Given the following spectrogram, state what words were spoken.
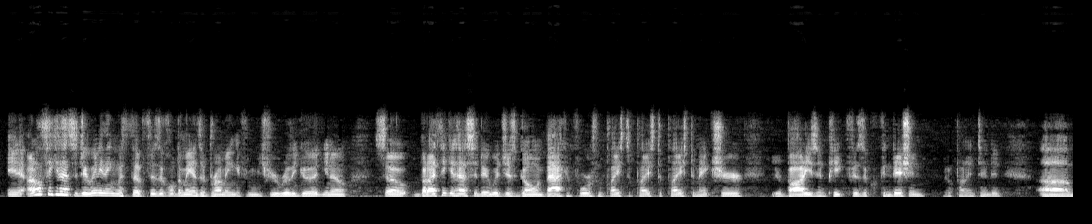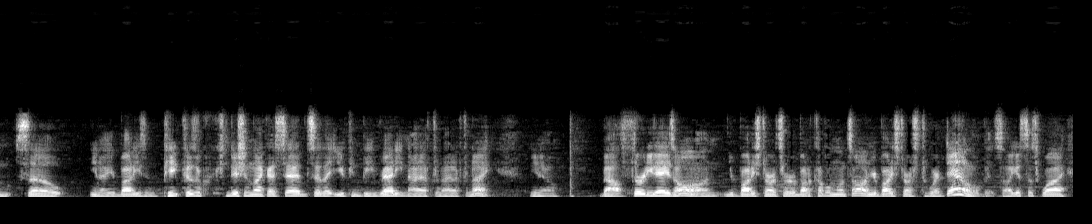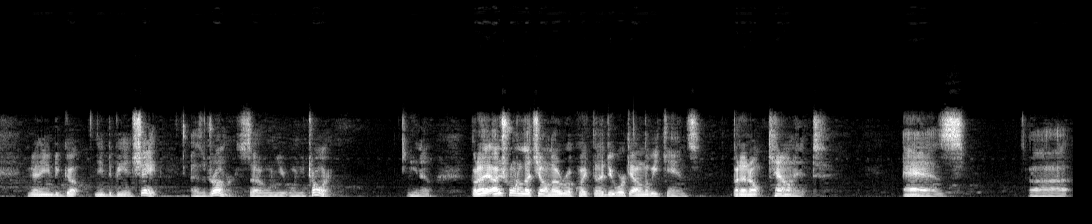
And I don't think it has to do anything with the physical demands of drumming if, if you're really good, you know. So, but I think it has to do with just going back and forth from place to place to place to make sure your body's in peak physical condition. No pun intended. Um, so, you know, your body's in peak physical condition, like I said, so that you can be ready night after night after night. You know, about 30 days on, your body starts, or about a couple months on, your body starts to wear down a little bit. So I guess that's why you, know, you need to go, need to be in shape as a drummer. So when you when you're touring, you know. But I, I just want to let y'all know real quick that I do work out on the weekends, but I don't count it as uh,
